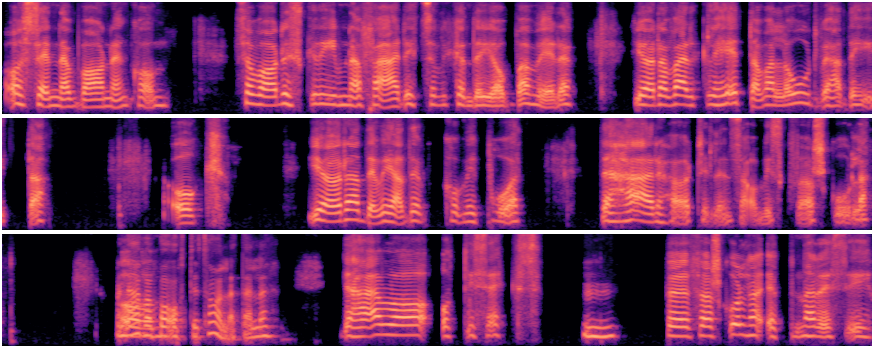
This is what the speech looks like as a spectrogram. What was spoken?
Och sen när barnen kom så var det skrivna färdigt så vi kunde jobba med det. Göra verklighet av alla ord vi hade hittat. Och göra det vi hade kommit på att det här hör till en samisk förskola. Men det här var Ja. på 80-talet eller? Det här var 86. Mm. För förskolan öppnades i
